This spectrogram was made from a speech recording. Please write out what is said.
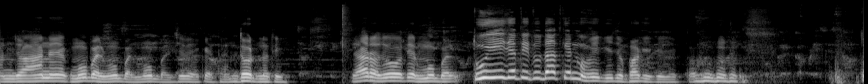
અને જો આને એક મોબાઈલ મોબાઈલ મોબાઈલ છે કંઈ ધંધો જ નથી. યારો જોવો અત્યારે મોબાઈલ તું એ જતી તું દાંત કેમ વહી ગઈ જો ભાગી ગઈ એક તો. તો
